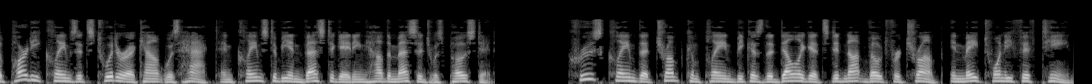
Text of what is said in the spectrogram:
The party claims its Twitter account was hacked and claims to be investigating how the message was posted. Cruz claimed that Trump complained because the delegates did not vote for Trump. In May 2015,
